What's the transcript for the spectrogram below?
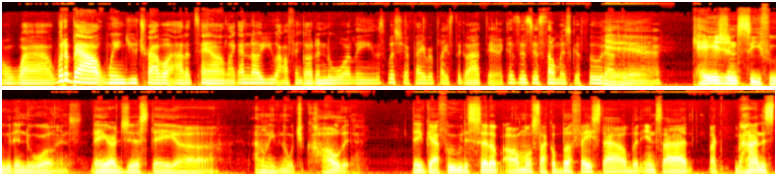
Oh, wow. What about when you travel out of town? Like I know you often go to New Orleans. What's your favorite place to go out there? Because there's just so much good food out there. Cajun seafood in New Orleans. They are just a uh, I don't even know what you call it. They've got food that's set up almost like a buffet style, but inside, like behind this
